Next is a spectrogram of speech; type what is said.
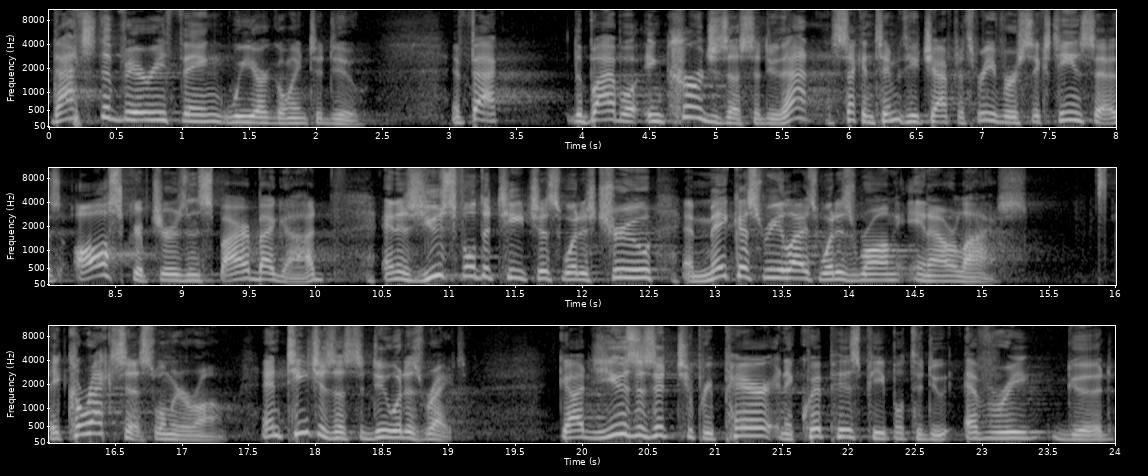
that's the very thing we are going to do. In fact, the Bible encourages us to do that. 2 Timothy chapter 3 verse 16 says, "All scripture is inspired by God and is useful to teach us what is true and make us realize what is wrong in our lives." It corrects us when we're wrong and teaches us to do what is right. God uses it to prepare and equip his people to do every good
